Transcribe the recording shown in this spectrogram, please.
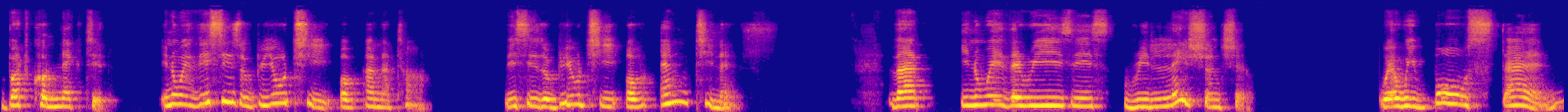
but connected. In a way, this is a beauty of anatta. This is a beauty of emptiness. That in a way there is this relationship where we both stand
